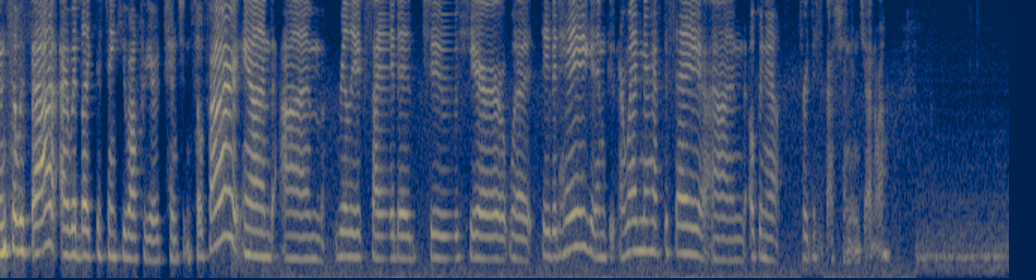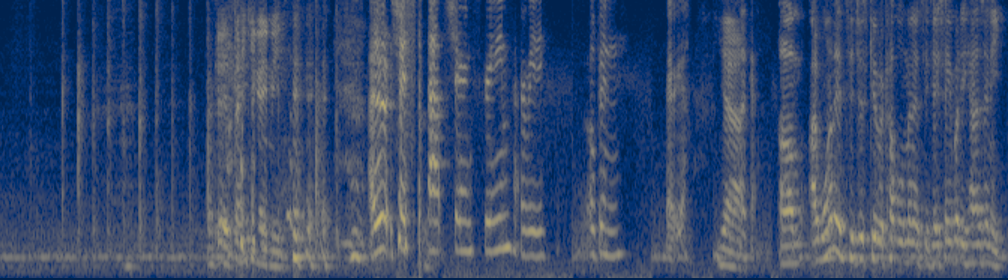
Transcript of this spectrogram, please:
and so with that, I would like to thank you all for your attention so far. And I'm really excited to hear what David Haig and Gunter Wagner have to say and open it up for discussion in general. Okay, thank you, Amy. I don't, should I stop sharing screen? Are we open? There we go. Yeah. Okay. Um, I wanted to just give a couple of minutes in case anybody has any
